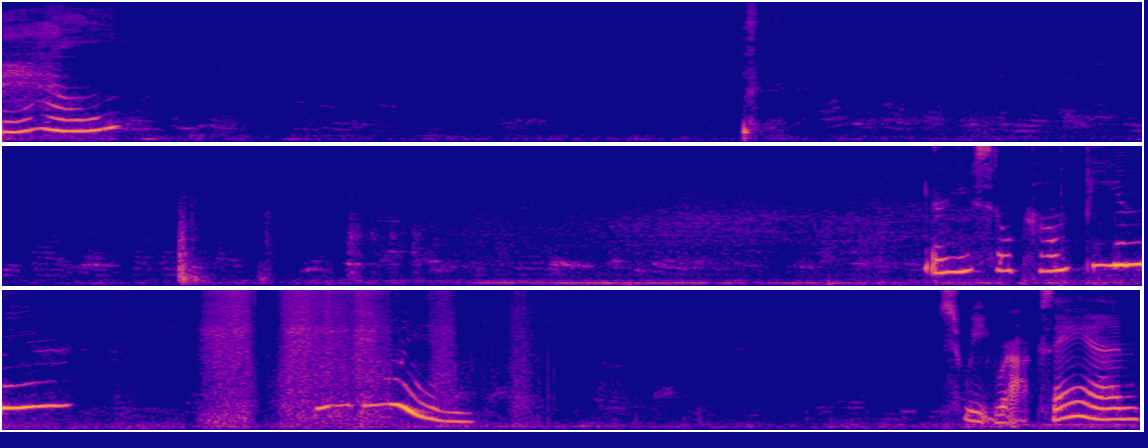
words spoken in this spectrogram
Hi. Are you so comfy in there? What are you doing? Sweet Roxanne.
